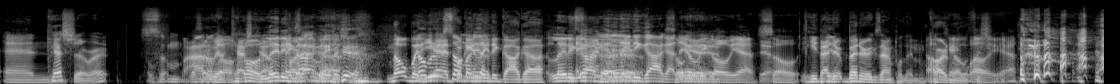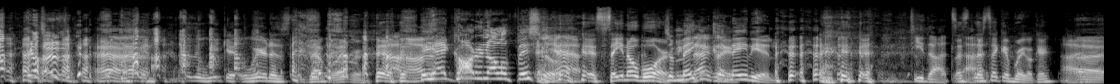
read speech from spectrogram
and Kesha, right? Some That's I a don't real know. cash Oh, cow. Lady Exactly. Gaga. no, but No, he but had somebody fucking else. Lady Gaga. Lady Lady Gaga. Gaga. Lady. Gaga. So, there yeah, we yeah. go. Yeah. Yeah. So he better, did. better example than Kardinal. Okay, well, official. yeah. That's the weakest, weirdest example ever. Uh-huh. He had Kardinal Offishall. Yeah. Say no more. Jamaican Exactly. Canadian. T dots. Let's, let's take a break, okay? Uh,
